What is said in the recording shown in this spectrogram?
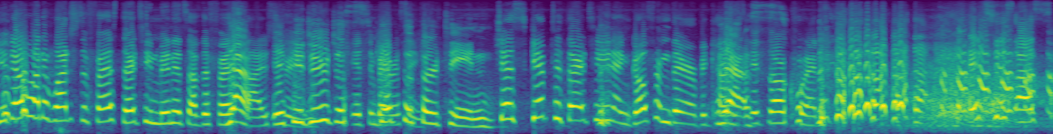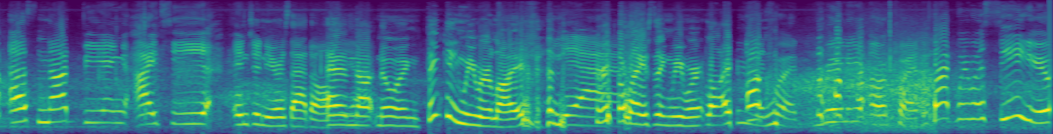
You don't want to watch the first 13 minutes of the first yeah, live stream. if you do, just it's skip to 13. Just skip to 13 and go from there because Yes. it's awkward. it's just us, us not being IT engineers at all. And yeah. not knowing, thinking we were live and Yeah. realizing we weren't live. Awkward, really awkward. But we will see you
